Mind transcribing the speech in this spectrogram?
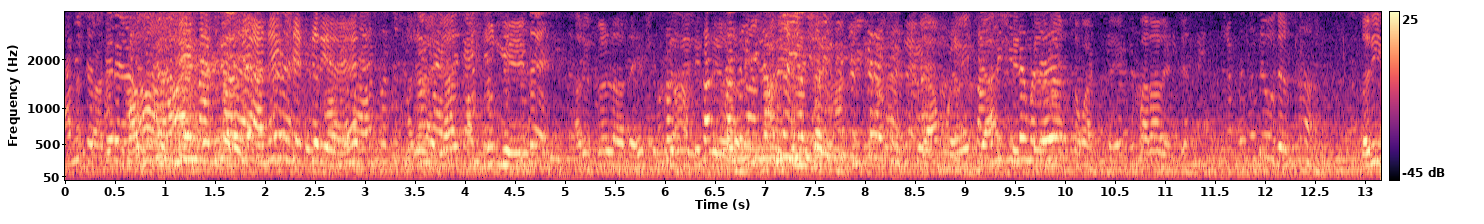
आम्ही शेतकरी. अनेक शेतकरी आहेत समजून घे. अरे कळलं आता हे शेतकरी. त्यामुळे असं वाटतंय की मला रेट द्या त्यांना देऊ देत ना तरी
